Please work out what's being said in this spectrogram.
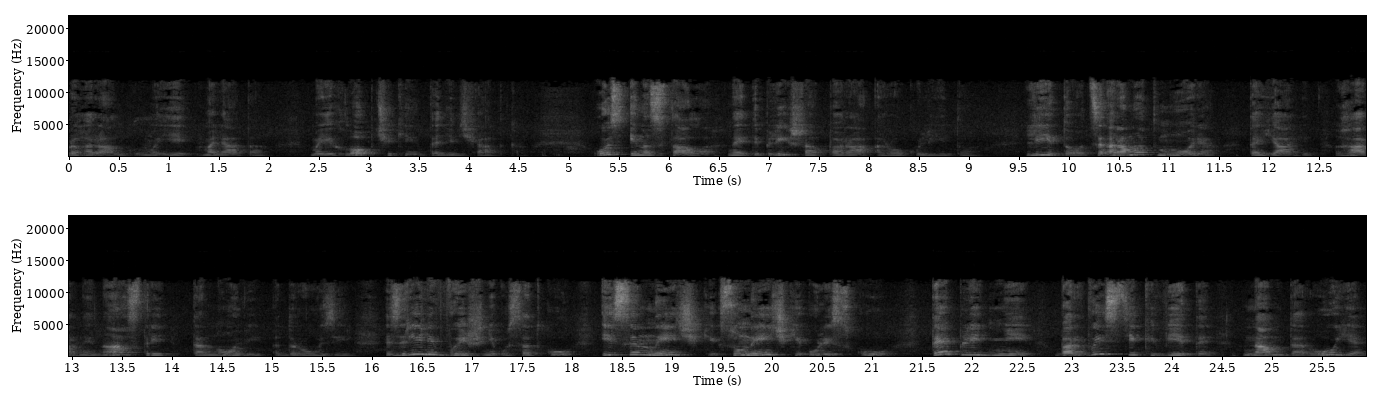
Доброго ранку, мої малята, мої хлопчики та дівчатка. Ось і настала найтепліша пора року літо. Літо це аромат моря та ягід, гарний настрій та нові друзі. Зрілі вишні у садку, і синички, сунички у ліску. Теплі дні, барвисті квіти нам дарує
